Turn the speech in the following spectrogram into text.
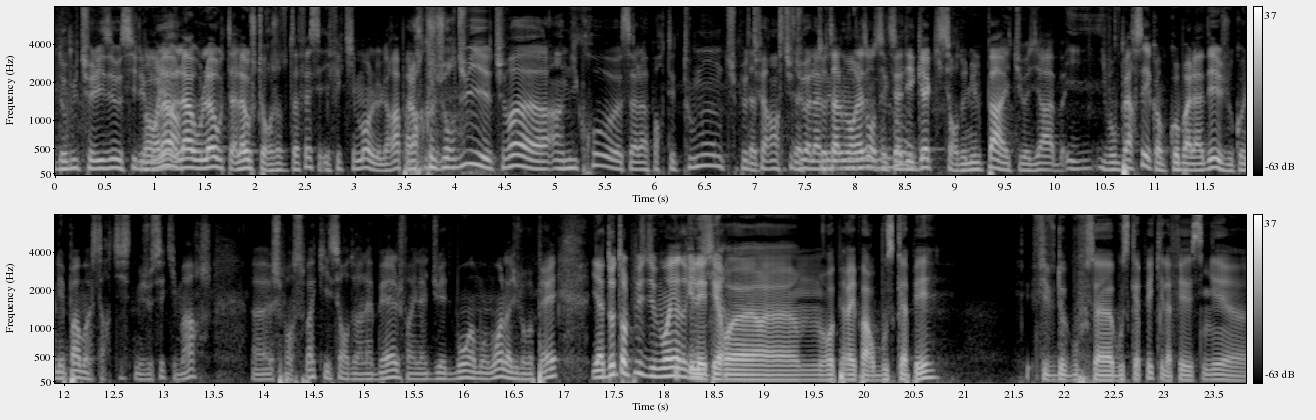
de mutualiser aussi les Non, moyens. là, là, où, là, où t'as- là où je te rejoins tout à fait, c'est effectivement le, le rap. Alors qu'aujourd'hui, tu vois, un micro, c'est à la portée de tout le monde. Tu peux te faire un studio à la totalement raison, c'est que t'as des gars qui sortent de nulle part et tu vas dire ah, bah, ils, ils vont percer comme Kobalade, je connais pas moi cet artiste mais je sais qu'il marche. Euh, je pense pas qu'il sort d'un label, enfin il a dû être bon à un moment, là je le repérer. Il y a d'autant plus de moyens de Il a été réussir. re- euh, repéré par Bouscapé, Fif de Bous- euh, Bouscapé, qui l'a fait signer, euh,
